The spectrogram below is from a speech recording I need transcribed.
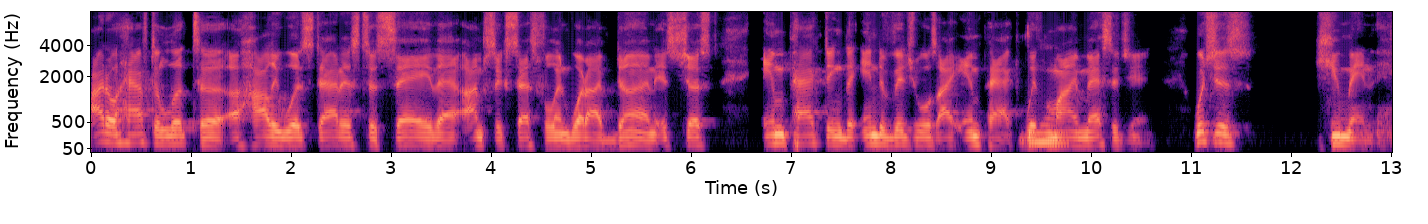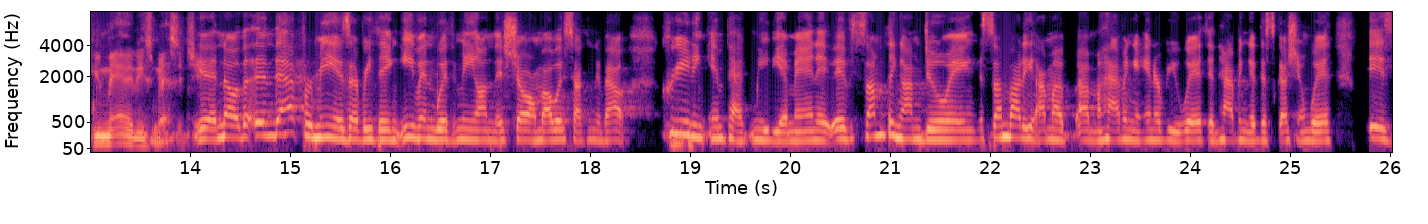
I don't have to look to a Hollywood status to say that I'm successful in what I've done. It's just impacting the individuals I impact with yeah. my messaging, which is human humanity's message Yeah, no, the, and that for me is everything. Even with me on this show, I'm always talking about creating impact media. Man, if, if something I'm doing, somebody I'm a I'm having an interview with and having a discussion with is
